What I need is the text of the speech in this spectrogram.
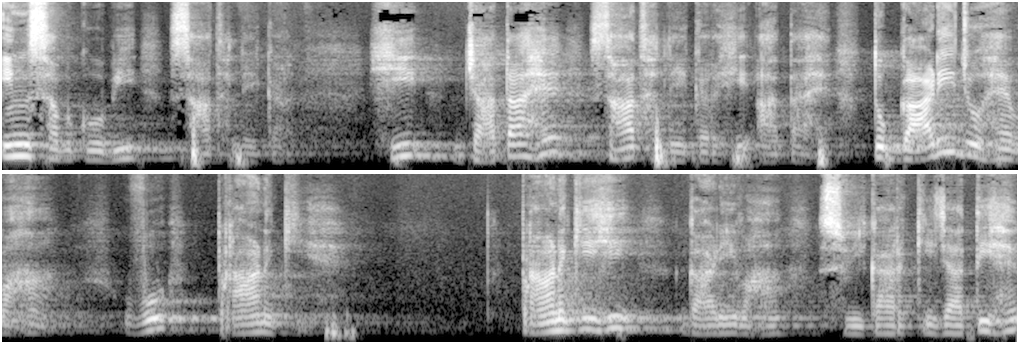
इन सबको भी साथ लेकर ही जाता है, साथ लेकर ही आता है। तो गाड़ी जो है वहाँ, वो प्राण की है। प्राण की ही गाड़ी वहाँ स्वीकार की जाती है।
